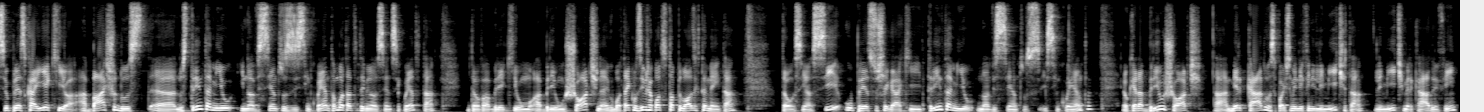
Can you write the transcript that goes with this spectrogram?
se o preço cair aqui, ó, abaixo dos, uh, dos 30.950, vamos botar 30.950, tá? Então eu vou abrir aqui um, abrir um short, né? Vou botar, inclusive, já boto stop loss aqui também, tá? Então, assim, ó, se o preço chegar aqui em 30.950, eu quero abrir o short, tá? Mercado, você pode também definir limite, tá? Limite, mercado, enfim.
